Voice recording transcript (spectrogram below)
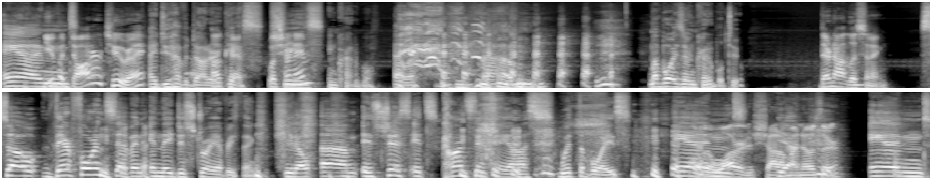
And You have a daughter too, right? I do have a daughter. Okay. Yes. What's her name? Incredible. Ella. um, my boys are incredible too. They're not listening. So they're four and seven, and they destroy everything. You know, um, it's just it's constant chaos with the boys. And yeah, the water just shot yeah. On my nose there. And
